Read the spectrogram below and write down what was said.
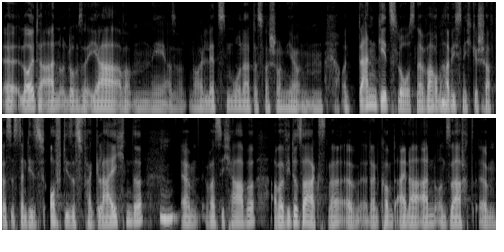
äh, Leute an und loben so, ja, aber mh, mm, nee, also neu letzten Monat, das war schon hier. Und, mh. und dann geht's los. Ne? Warum mhm. habe ich es nicht geschafft? Das ist dann dieses oft dieses Vergleichende, mhm. ähm, was ich habe. Aber wie du sagst, ne, äh, dann kommt einer an und sagt, ähm,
